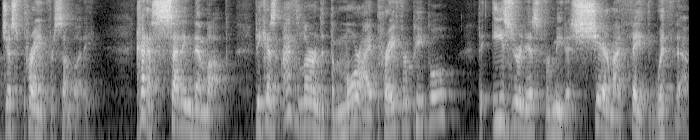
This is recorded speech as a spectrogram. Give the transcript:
just praying for somebody, kind of setting them up. Because I've learned that the more I pray for people, the easier it is for me to share my faith with them.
